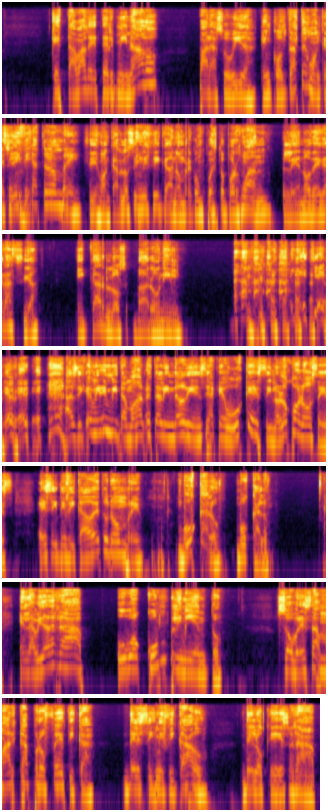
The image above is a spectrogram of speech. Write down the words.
que estaba determinado para su vida. ¿Encontraste, Juan? ¿Qué significa tu nombre? Sí, Juan Carlos significa nombre compuesto por Juan, pleno de gracia, y Carlos, varonil. Qué chévere. Así que mira, invitamos a nuestra linda audiencia que busque, si no lo conoces, el significado de tu nombre, búscalo, búscalo. En la vida de Rahab hubo cumplimiento sobre esa marca profética del significado de lo que es Raab.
